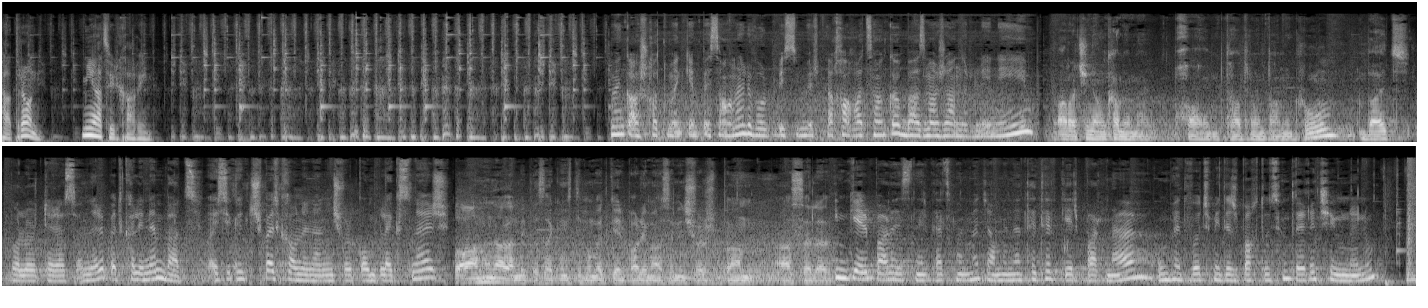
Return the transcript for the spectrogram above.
Թատրոն միացիր խաղին։ Մենք աշխատում ենք այնպես անել, որպեսզի մեր խաղացանկը բազմաժանր լինի։ Առաջին անգամ եմ խաղում թատրոն տանիքում, բայց բոլոր դերասանները պետք է լինեն բաց։ Այսինքն չպետք է ունենան ինչ-որ կոմպլեքսներ։ Անհնար է մի տեսակ ինձ թվում այդ կերպարի մասին ինչ-որ բան ասելը։ Իմ կերպարը այս ներկայացման մեջ ամենաթեթև կերպարն է, ում հետ ոչ մի դժբախտություն տեղի չի ունենում։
